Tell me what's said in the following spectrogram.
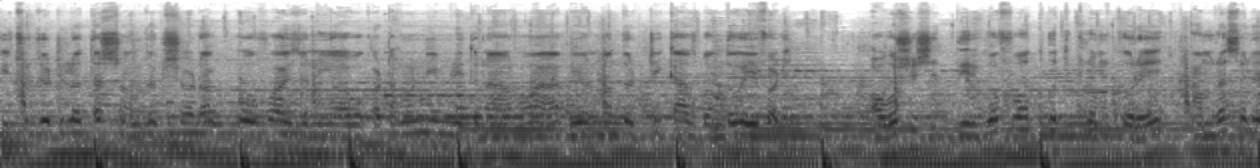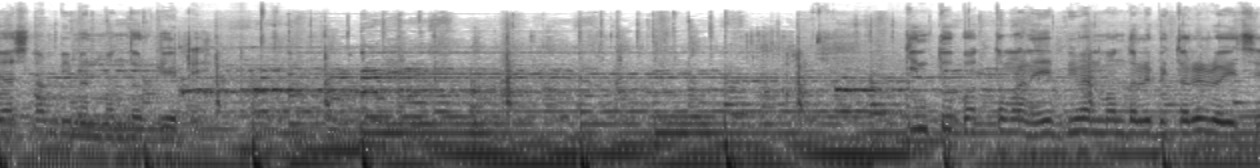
কিছু জটিলতার সংযোগ সড়ক ও প্রয়োজনীয় অবকাঠামো নির্মিত না হওয়া বিমানবন্দরটি কাজ বন্ধ হয়ে পড়ে। অবশেষে দীর্ঘ পথ অতিক্রম করে আমরা চলে আসলাম বিমানবন্দর গেটে। বর্তমানে বিমানবন্দরের ভিতরে রয়েছে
